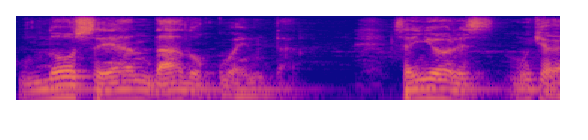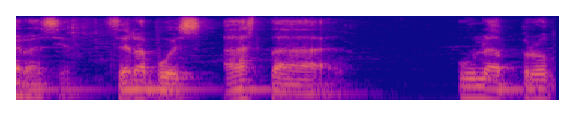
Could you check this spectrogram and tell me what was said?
no se han dado cuenta. Señores, muchas gracias. Será pues hasta una próxima.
